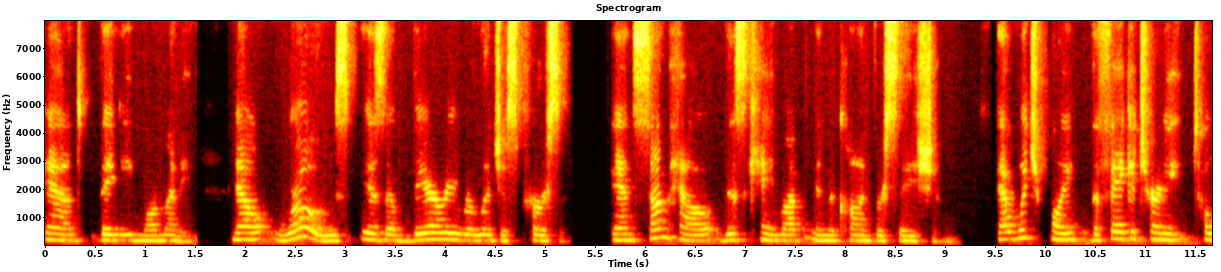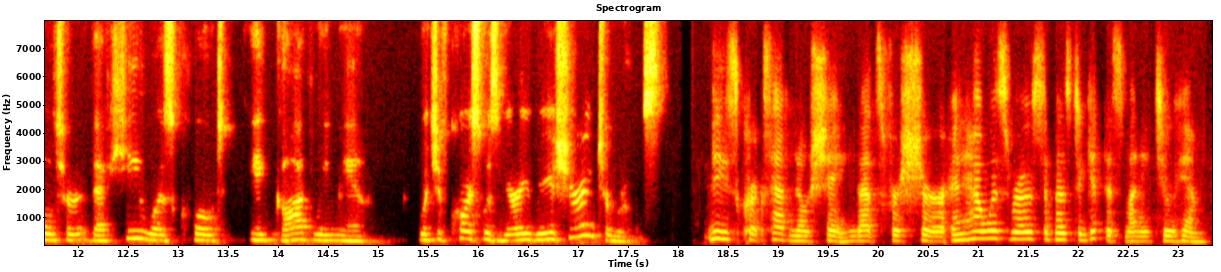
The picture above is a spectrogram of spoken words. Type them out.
and they need more money. Now, Rose is a very religious person. And somehow this came up in the conversation. At which point, the fake attorney told her that he was, quote, a godly man, which of course was very reassuring to Rose. These crooks have no shame, that's for sure. And how was Rose supposed to get this money to him?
